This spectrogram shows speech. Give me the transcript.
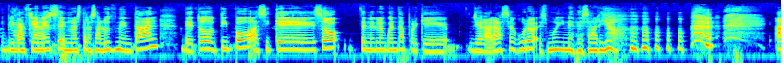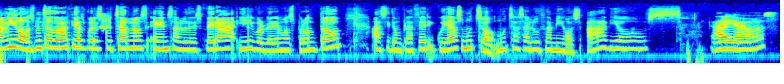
implicaciones en nuestra salud mental de todo tipo, así que eso tenerlo en cuenta porque llegará seguro, es muy necesario. Amigos, muchas gracias por escucharnos en Salud Espera y volveremos pronto. Ha sido un placer y cuidaos mucho. Mucha salud, amigos. Adiós. Adiós.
